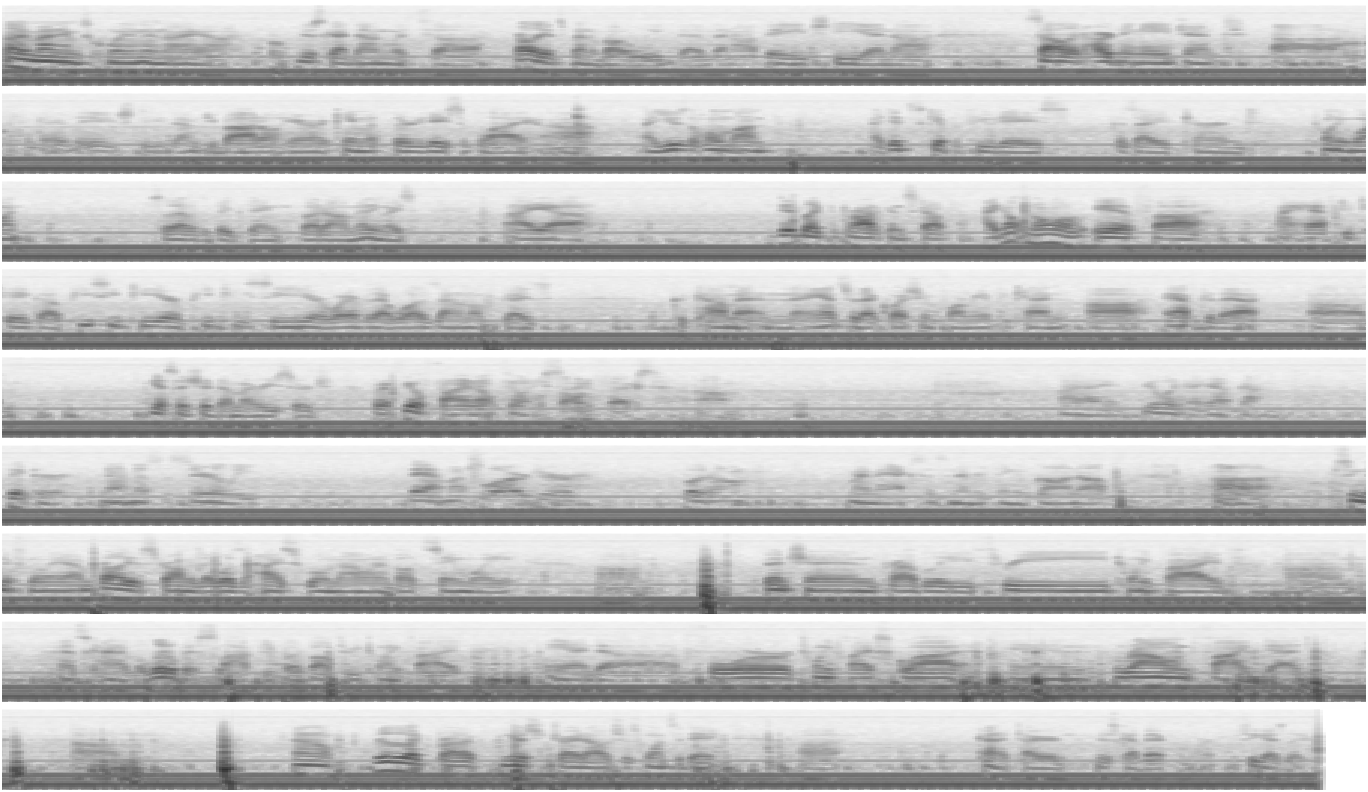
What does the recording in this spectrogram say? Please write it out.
Hi, my name's Quinn, and I uh, just got done with, uh, probably it's been about a week that I've been off AHD and uh, solid hardening agent. Uh, I think I have the AHD, the empty bottle here. It came with 30 day supply. Uh, I used the whole month. I did skip a few days because I turned 21, so that was a big thing. But um, anyways, I uh, did like the product and stuff. I don't know if I have to take a PCT or PTC or whatever that was. I don't know if you guys could comment and answer that question for me if you can. Uh, after that, um, I guess I should have done my research, but I feel fine. I don't feel any side effects. Um, I feel like I have gotten thicker, not necessarily that much larger, but um, significantly. I'm probably as strong as I was in high school now and about the same weight. Um, benching probably 325. Um, that's kind of a little bit sloppy, but about 325. And uh, 425 squat and around 5 dead. Um, I don't know. Really like the product. You guys should try it out. It's just once a day. Uh, kind of tired. Just got back from work. See you guys later.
